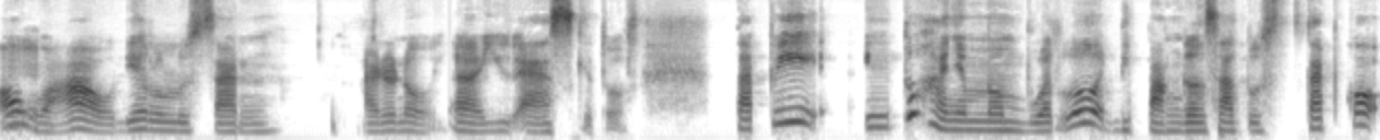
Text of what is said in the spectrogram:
Oh Mm. wow, dia lulusan I don't know uh, US gitu. Tapi itu hanya membuat lo dipanggil satu step kok.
